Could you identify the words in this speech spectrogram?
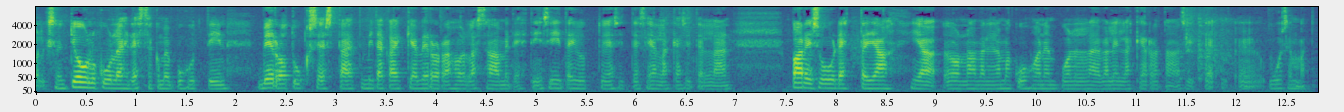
oliko se nyt joulukuun lehdessä, kun me puhuttiin verotuksesta, että mitä kaikkia verorahoilla saa, me tehtiin siitä juttuja, sitten siellä käsitellään parisuudetta ja, ja ollaan välillä makuuhuoneen puolella ja välillä kerrotaan sitten uusimmat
